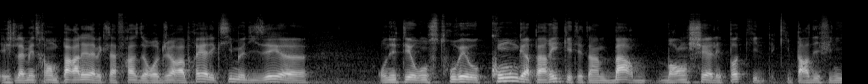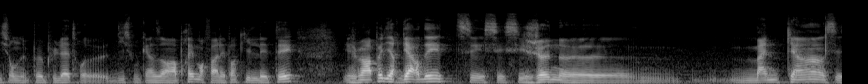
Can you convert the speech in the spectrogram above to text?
et je la mettrai en parallèle avec la phrase de Roger après, Alexis me disait On, était, on se trouvait au Kong à Paris, qui était un bar branché à l'époque, qui, par définition ne peut plus l'être 10 euh, ou 15 ans après, mais enfin à l'époque il l'était. Et je me rappelle, il regardait ces, ces, jeunes euh, mannequins, ces,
